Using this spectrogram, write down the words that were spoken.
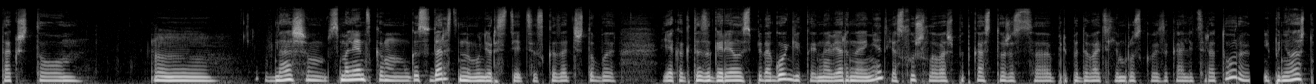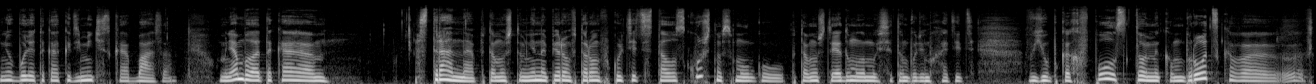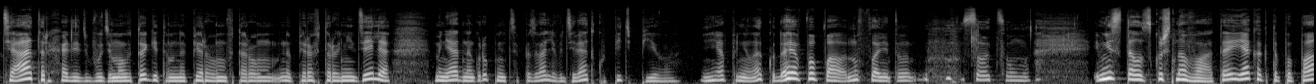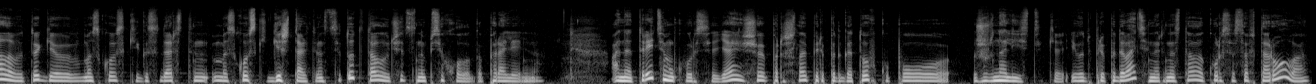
Так что в нашем Смоленском государственном университете сказать, чтобы я как-то загорелась педагогикой, наверное, нет. Я слушала ваш подкаст тоже с преподавателем русского языка и литературы и поняла, что у него более такая академическая база. У меня была такая странная, потому что мне на первом-втором факультете стало скучно в СМЛГУ, потому что я думала, мы все там будем ходить в юбках в пол с томиком Бродского, э, в театр ходить будем, а в итоге там на первом, втором, на первой-второй неделе меня одногруппницы позвали в девятку пить пиво. И я поняла, куда я попала, ну, в плане там социума. И мне стало скучновато, и я как-то попала в итоге в Московский государственный, Московский гештальт-институт, стала учиться на психолога параллельно. А на третьем курсе я еще прошла переподготовку по журналистике. И вот преподаватель, наверное, стала курса со второго.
